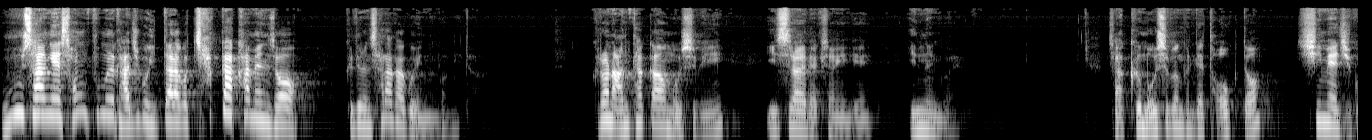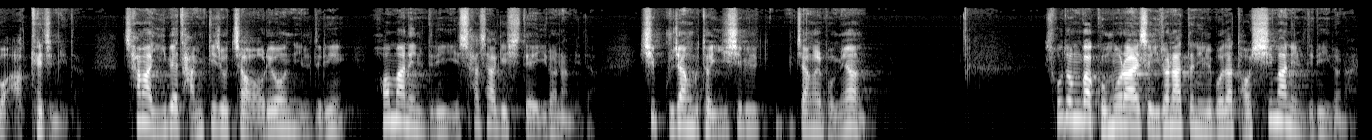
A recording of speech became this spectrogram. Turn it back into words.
우상의 성품을 가지고 있다라고 착각하면서 그들은 살아가고 있는 겁니다. 그런 안타까운 모습이 이스라엘 백성에게 있는 거예요. 자, 그 모습은 근데 더욱더 심해지고 악해집니다. 차마 입에 담기조차 어려운 일들이 험한 일들이 이 사사기 시대에 일어납니다. 19장부터 21장을 보면 소돔과 고모라에서 일어났던 일보다 더 심한 일들이 일어나요.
